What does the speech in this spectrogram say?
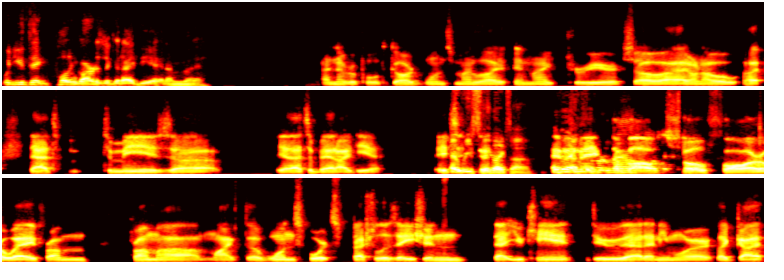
would you think pulling guard is a good idea in MMA? I never pulled guard once in my life in my career, so I don't know. Uh, That's to me is uh, yeah, that's a bad idea. It's Every single like- time. MMA third round. evolved so far away from from um, like the one sport specialization that you can't do that anymore. Like guy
